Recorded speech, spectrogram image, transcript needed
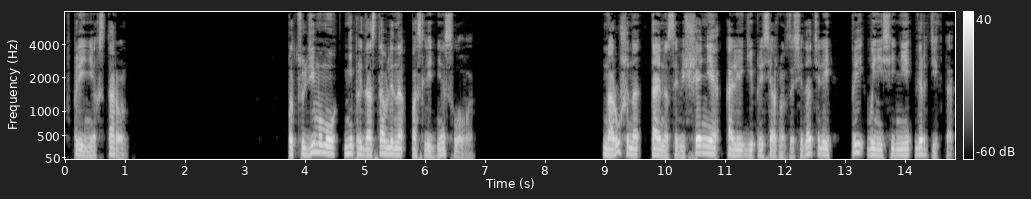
в прениях сторон. Подсудимому не предоставлено последнее слово нарушена тайна совещания коллегии присяжных заседателей при вынесении вердикта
